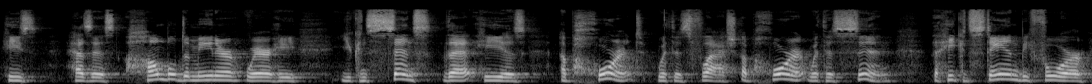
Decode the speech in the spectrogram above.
he's has this humble demeanor where he you can sense that he is abhorrent with his flesh, abhorrent with his sin, that he could stand before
